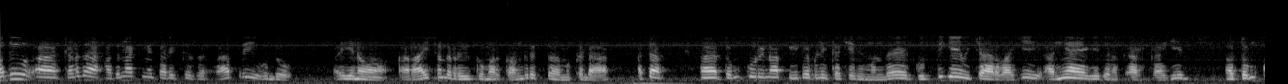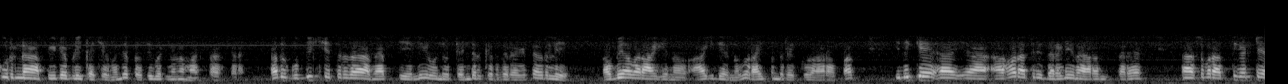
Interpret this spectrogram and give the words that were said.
ಮಧು ಕಳೆದ ಹದಿನಾಲ್ಕನೇ ತಾರೀಕು ರಾತ್ರಿ ಒಂದು ಏನು ರಾಯಚಂದ್ರ ರವಿಕುಮಾರ್ ಕಾಂಗ್ರೆಸ್ ಮುಖಂಡ. ಆತ ತುಮಕೂರಿನ ಪಿಡಬ್ಲ್ಯೂ ಕಚೇರಿ ಮುಂದೆ ಗುತ್ತಿಗೆ ವಿಚಾರವಾಗಿ ಅನ್ಯಾಯ ಆಗಿದೆ ಕಾರಣಕ್ಕಾಗಿ ತುಮಕೂರಿನ ಪಿಡಬ್ಲ್ಯೂ ಕಚೇರಿ ಮುಂದೆ ಪ್ರತಿಭಟನೆ ಮಾಡ್ತಾ ಇರ್ತಾರೆ. ಅದು ಗುಬ್ಬಿ ಕ್ಷೇತ್ರದ ವ್ಯಾಪ್ತಿಯಲ್ಲಿ ಒಂದು ಟೆಂಡರ್ ಕರೆದಿರಾಗುತ್ತೆ ಅದರಲ್ಲಿ ಅವ್ಯವಹಾರ ಆಗಿ ಆಗಿದೆ ಅನ್ನೋದು ರಾಯಚಂದ್ರ ರವಿಕುಮಾರ್ ಆರೋಪ. ಇದಕ್ಕೆ ಅಹೋರಾತ್ರಿ ಧರಣಿಯನ್ನು ಆರಂಭಿಸ್ತಾರೆ. ಸುಮಾರು ಹತ್ತು ಗಂಟೆಯ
